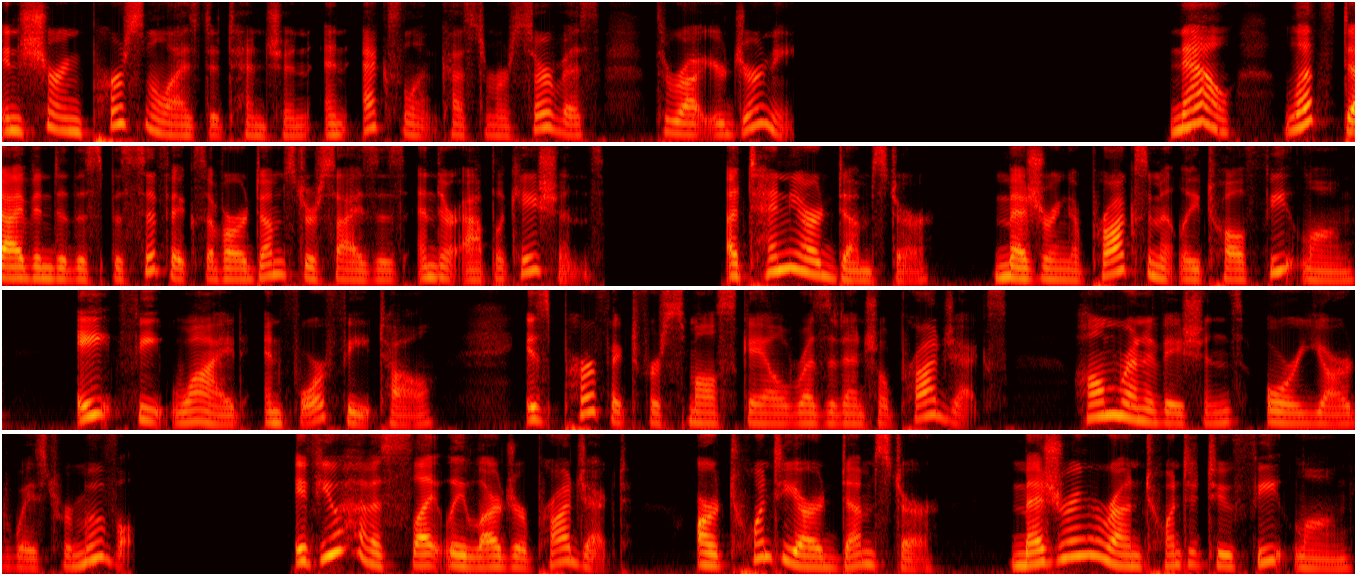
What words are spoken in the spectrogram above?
ensuring personalized attention and excellent customer service throughout your journey. Now, let's dive into the specifics of our dumpster sizes and their applications. A 10 yard dumpster, measuring approximately 12 feet long, 8 feet wide, and 4 feet tall, is perfect for small scale residential projects home renovations, or yard waste removal. If you have a slightly larger project, our 20 yard dumpster, measuring around 22 feet long,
